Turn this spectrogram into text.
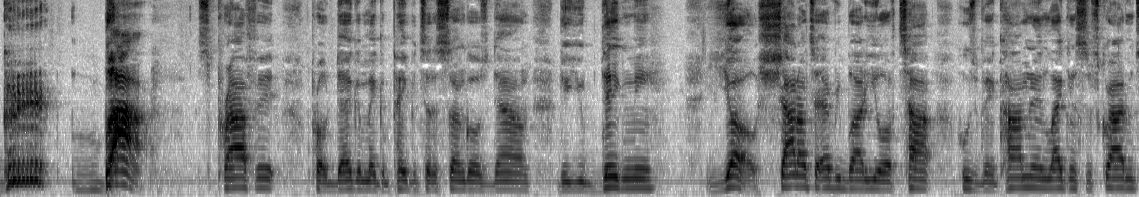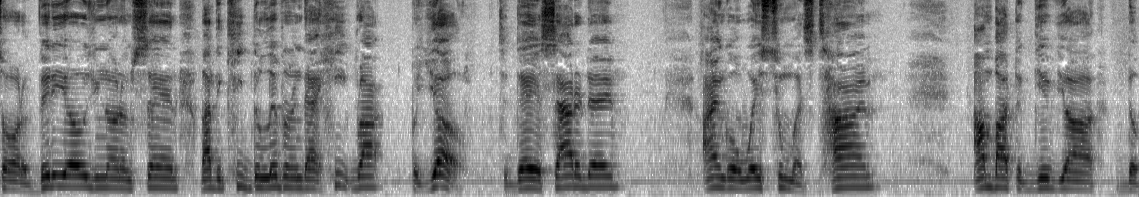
Grrr, bah. It's Proffitt. Prodega making paper till the sun goes down. Do you dig me? Yo, shout out to everybody off top who's been commenting, liking, subscribing to all the videos. You know what I'm saying? About to keep delivering that heat rock. But yo, today is Saturday. I ain't gonna waste too much time. I'm about to give y'all the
